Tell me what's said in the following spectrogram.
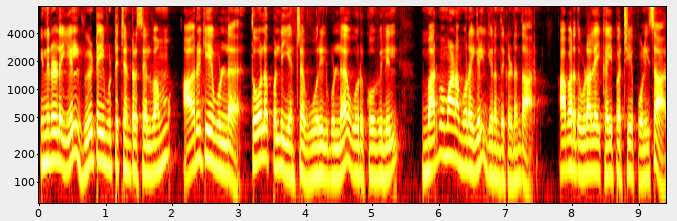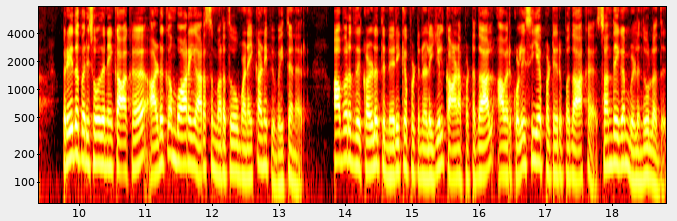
இந்த நிலையில் வீட்டை விட்டு சென்ற செல்வம் அருகே உள்ள தோலப்பள்ளி என்ற ஊரில் உள்ள ஒரு கோவிலில் மர்மமான முறையில் இறந்து கிடந்தார். அவரது உடலை கைப்பற்றிய போலீசார் பிரேத பரிசோதனைக்காக அடுக்கம்பாறை அரசு மருத்துவமனைக்கு அனுப்பி வைத்தனர். அவரது கழுத்து நெரிக்கப்பட்ட நிலையில் காணப்பட்டதால் அவர் கொலை செய்யப்பட்டிருப்பதாக சந்தேகம் எழுந்துள்ளது.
